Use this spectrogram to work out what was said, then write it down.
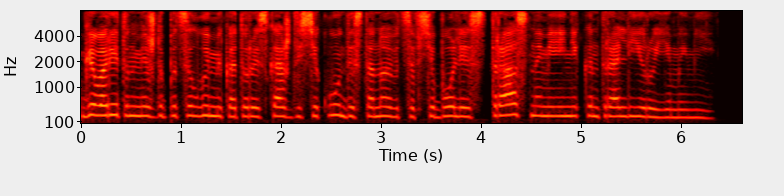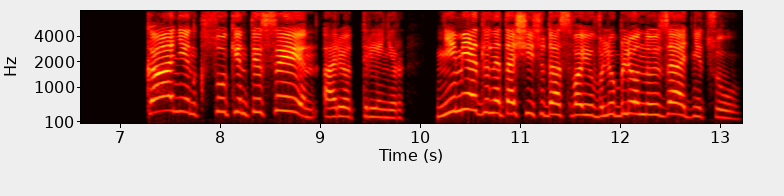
Говорит он между поцелуями, которые с каждой секунды становятся все более страстными и неконтролируемыми. «Каннинг, сукин ты сын!» — орёт тренер. «Немедленно тащи сюда свою влюбленную задницу!»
